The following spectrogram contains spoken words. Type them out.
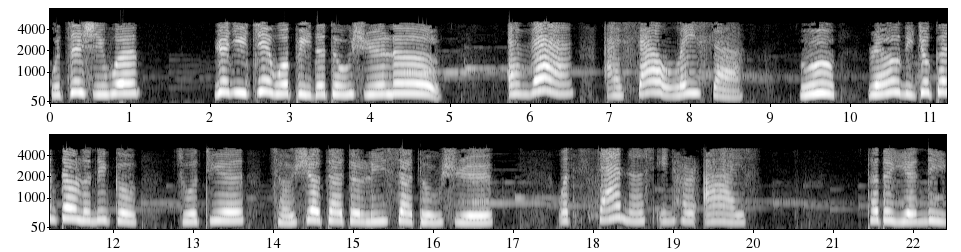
我最喜欢愿意借我笔的同学了。 And then I saw Lisa。哦。然后你就看到了那个昨天嘲笑他的 Lisa 同学，with sadness in her eyes， 他的眼里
